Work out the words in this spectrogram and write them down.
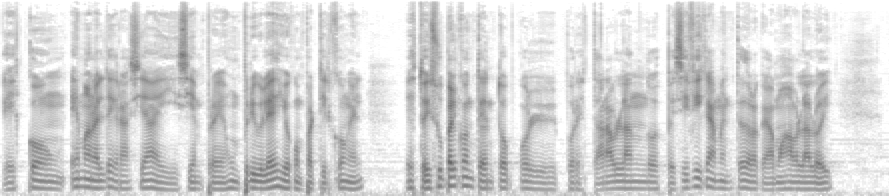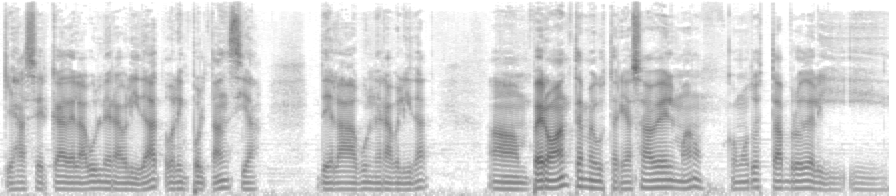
es con Emanuel de Gracia y siempre es un privilegio compartir con él. Estoy súper contento por, por estar hablando específicamente de lo que vamos a hablar hoy, que es acerca de la vulnerabilidad o la importancia de la vulnerabilidad. Um, pero antes me gustaría saber, hermano, ¿Cómo tú estás, brother? Y,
